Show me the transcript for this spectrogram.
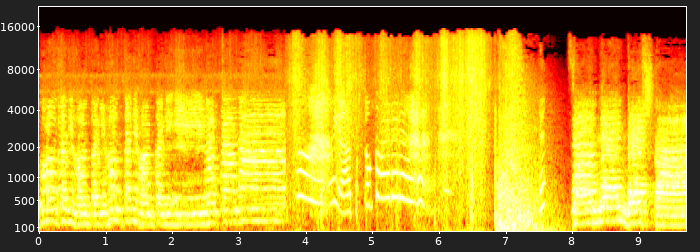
本当に本当に本当に本当にいいのかな？はあやっと帰れる。え？残念でした。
